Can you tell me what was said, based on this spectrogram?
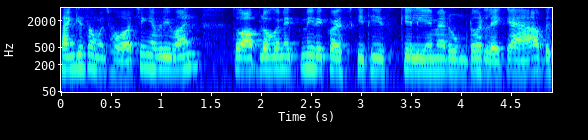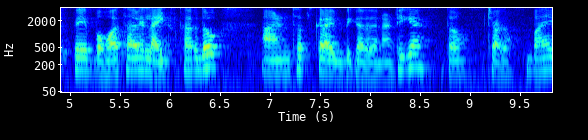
thank you so much for watching everyone तो आप लोगों ने इतनी रिक्वेस्ट की थी, इसके लिए मैं रूम टूर लेके आया। अब इस पर बहुत सारे लाइक्स कर दो एंड सब्सक्राइब भी कर देना, ठीक है? तो चलो बाय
